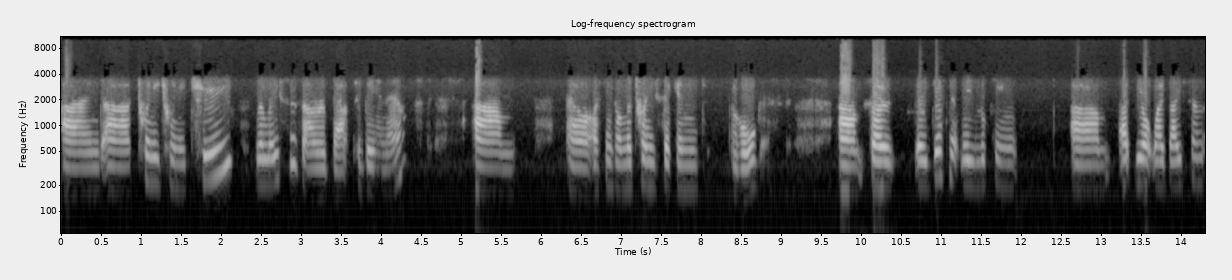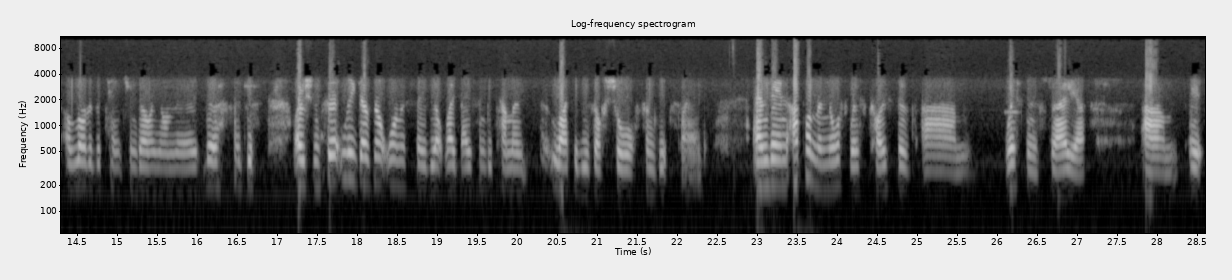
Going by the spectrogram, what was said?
and uh, 2022 releases are about to be announced. Um, uh, I think on the 22nd of August. Um, so they're definitely looking um, at the Otway Basin. A lot of attention going on there. The just ocean certainly does not want to see the Otway Basin become a, like it is offshore from Gippsland. And then up on the northwest coast of um, Western Australia, um, it,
